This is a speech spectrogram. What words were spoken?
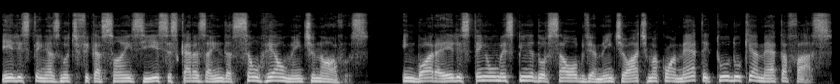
Eles têm as notificações e esses caras ainda são realmente novos. Embora eles tenham uma espinha dorsal obviamente ótima com a meta e tudo o que a meta faz.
